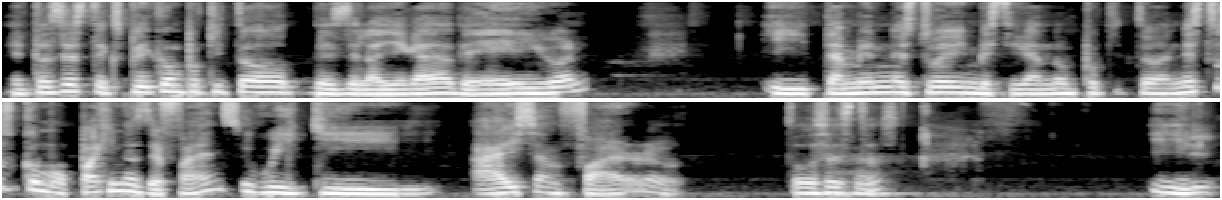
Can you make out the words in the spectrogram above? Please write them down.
Entonces te explico un poquito desde la llegada de Aegon. Y también estuve investigando un poquito en estos como páginas de fans, Wiki, Ice and Fire, o todos estos. Y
